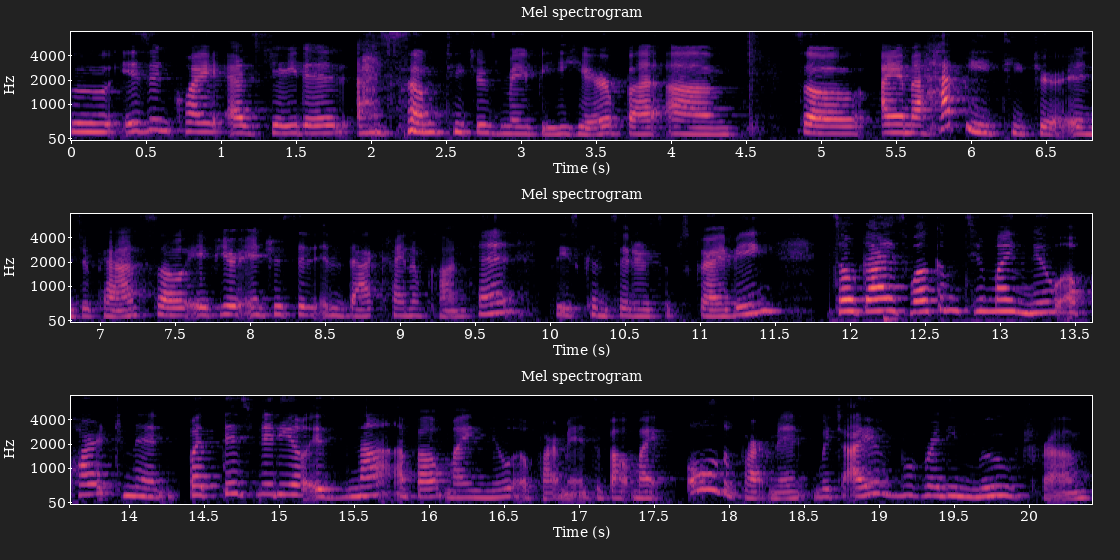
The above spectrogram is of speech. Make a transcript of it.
who isn't quite as jaded as some teachers may be here, but um, so I am a happy teacher in Japan. So if you're interested in that kind of content, please consider subscribing. So guys, welcome to my new apartment. But this video is not about my new apartment. It's about my old apartment, which I have already moved from.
